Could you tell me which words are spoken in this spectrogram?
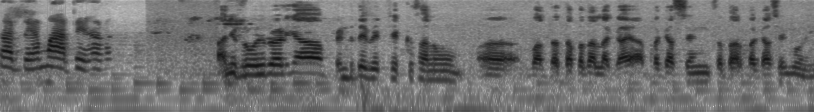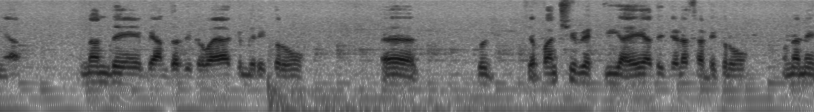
ਕਰਦੇ ਆ, ਮਾਰਦੇ ਹਨ ਹਾਂਜੀ, ਫਿਰੋਜ਼ਪੁਰ ਵਾਲੀਆਂ ਪਿੰਡ ਦੇ ਵਿੱਚ ਇੱਕ ਸਾਨੂੰ ਵਾਰਦਾਤ ਦਾ ਪਤਾ ਲੱਗਾ ਆ। ਭਗਤ ਸਿੰਘ, ਸਰਦਾਰ ਬੱਗਾ ਸਿੰਘ ਹੋਣੀ ਆ। ਉਹਨਾਂ ਦੇ ਬਿਆਨ ਦਰਜ ਕਰਵਾਇਆ ਕਿ ਮੇਰੇ ਘਰੋਂ ਕੋਈ ਚ- ਪੰਜ ਛੇ ਵਿਅਕਤੀ ਆਏ ਆ ਤੇ ਜਿਹੜਾ ਸਾਡੇ ਘਰੋਂ ਉਹਨਾਂ ਨੇ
